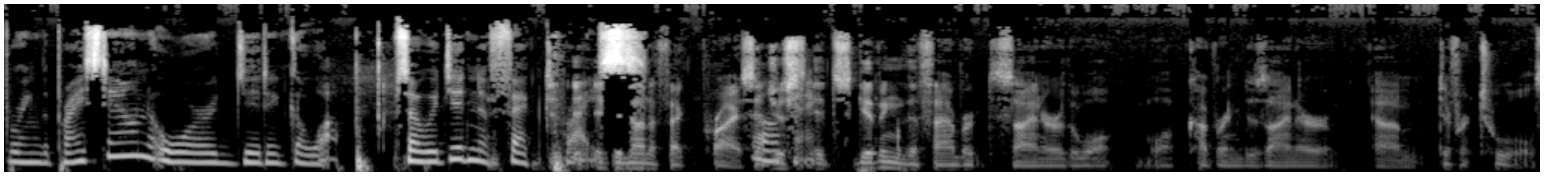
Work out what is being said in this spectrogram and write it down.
bring the price down, or did it go up? So it didn't affect price. It, did not affect price. It just it's giving the fabric designer, the wall wall covering designer, um, different tools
